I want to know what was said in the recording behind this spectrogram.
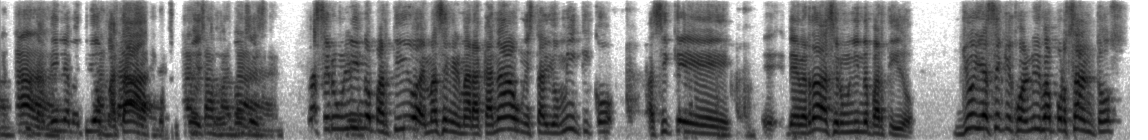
y también le ha metido patada, por supuesto. patada, Entonces, va a ser un lindo partido, además en el Maracaná, un estadio mítico, así que eh, de verdad va a ser un lindo partido. Yo ya sé que Juan Luis va por Santos,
